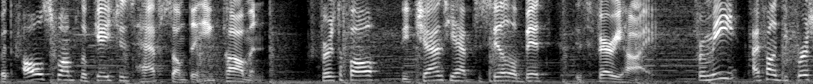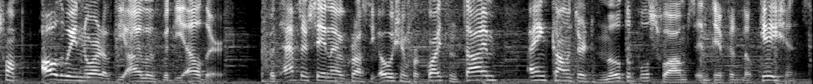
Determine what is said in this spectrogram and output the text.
But all swamp locations have something in common. First of all, the chance you have to sail a bit is very high. For me, I found the first swamp all the way north of the island with the Elder. But after sailing across the ocean for quite some time, I encountered multiple swamps in different locations.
